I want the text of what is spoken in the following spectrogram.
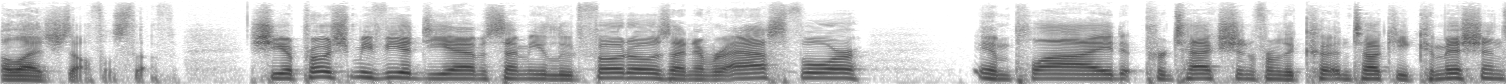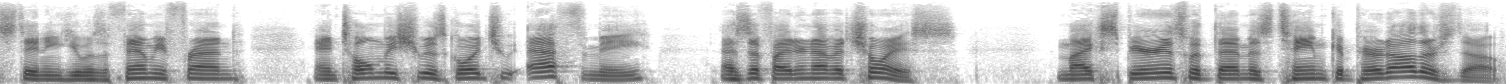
Alleged awful stuff. She approached me via DM, sent me lewd photos I never asked for, implied protection from the Kentucky Commission, stating he was a family friend, and told me she was going to F me as if I didn't have a choice. My experience with them is tame compared to others, though.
